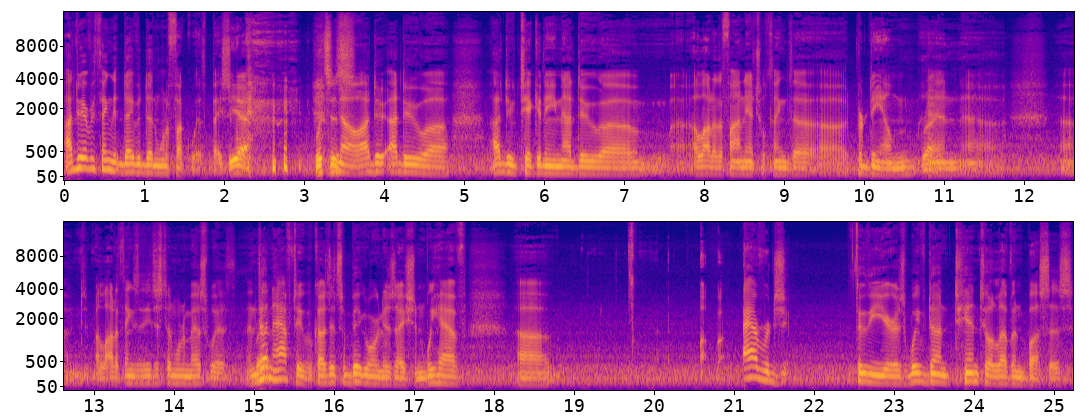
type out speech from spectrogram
I do everything that David doesn't want to fuck with, basically. Yeah. Which is no, I do. I do. Uh, I do ticketing. I do uh, a lot of the financial things, uh, uh, per diem, Right. and uh, uh, a lot of things that he just doesn't want to mess with, and Right. doesn't have to because it's a big organization. We have uh, average through the years, we've done 10 to 11 buses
